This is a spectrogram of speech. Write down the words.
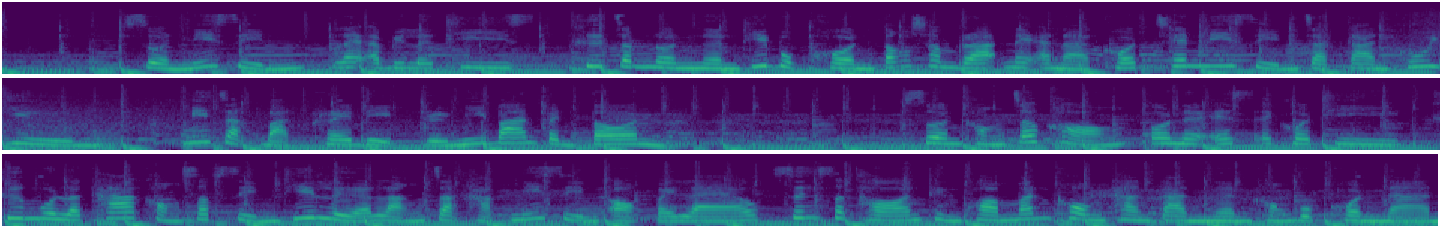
ๆ ส่วนหนี้สิน liabilities คือจำนวนเงินที่บุคคลต้องชำระในอนาคต เช่นหนี้สินจากการกู้ยืมหนี้จากบัตรเครดิต หรือหนี้บ้านเป็นต้น ส่วนของเจ้าของ owner's equity คือมูลค่าของทรัพย์สินที่เหลือหลังจากหักหนี้สินออกไปแล้ว ซึ่งสะท้อนถึงความมั่นคงทางการเงินของบุคคลนั้น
